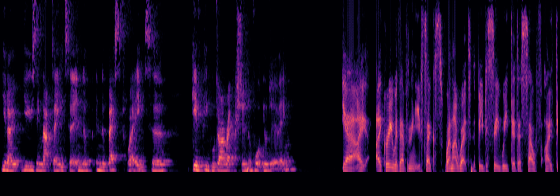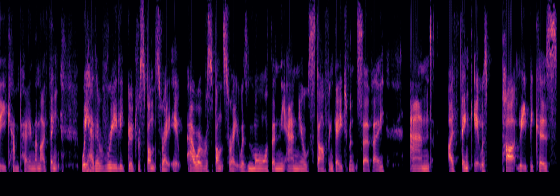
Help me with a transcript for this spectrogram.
you know, using that data in the in the best way to give people direction of what you're doing. Yeah, I, I agree with everything you've said. Because when I worked at the BBC, we did a self ID campaign, and I think we had a really good response rate. It, our response rate was more than the annual staff engagement survey, and I think it was partly because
